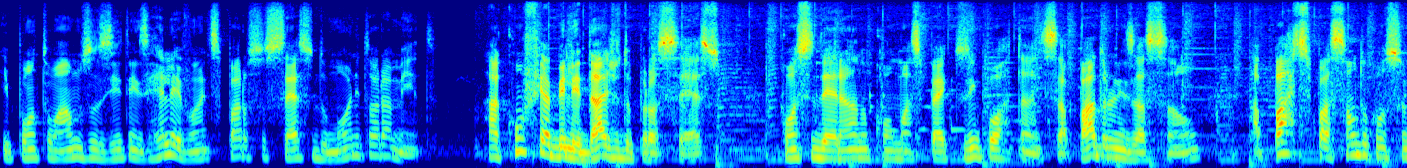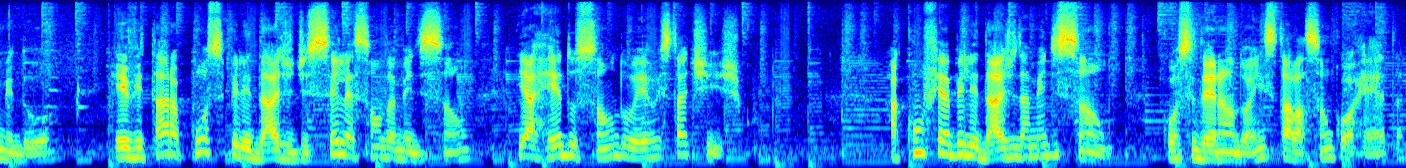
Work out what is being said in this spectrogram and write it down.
e pontuamos os itens relevantes para o sucesso do monitoramento. A confiabilidade do processo, considerando como aspectos importantes a padronização, a participação do consumidor, evitar a possibilidade de seleção da medição e a redução do erro estatístico. A confiabilidade da medição, considerando a instalação correta,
